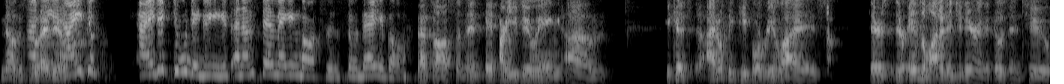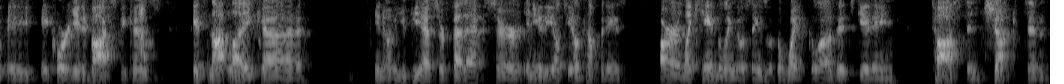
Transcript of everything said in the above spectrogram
no, this is what I, mean, do. I took, I did two degrees, and I'm still making boxes. So there you go. That's awesome. And it, are you doing? Um, because I don't think people realize there's there is a lot of engineering that goes into a a corrugated box because it's not like uh, you know UPS or FedEx or any of the LTL companies are like handling those things with a white glove. It's getting tossed and chucked and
